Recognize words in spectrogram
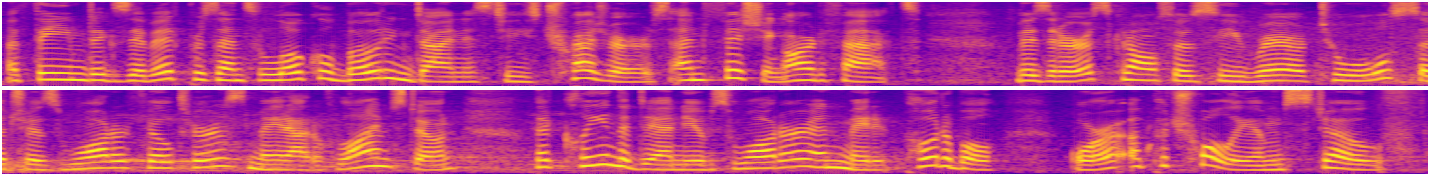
A themed exhibit presents local boating dynasty's treasures and fishing artifacts. Visitors can also see rare tools such as water filters made out of limestone that clean the Danube's water and made it potable, or a petroleum stove.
